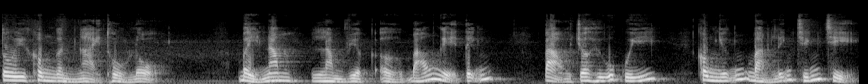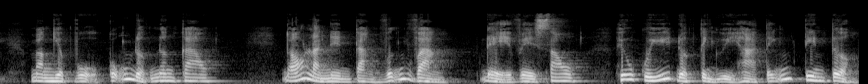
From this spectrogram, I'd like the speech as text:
tôi không ngần ngại thổ lộ. bảy năm làm việc ở báo Nghệ Tĩnh tạo cho hữu quý không những bản lĩnh chính trị mà nghiệp vụ cũng được nâng cao. Đó là nền tảng vững vàng để về sau hữu quý được tỉnh ủy Hà Tĩnh tin tưởng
